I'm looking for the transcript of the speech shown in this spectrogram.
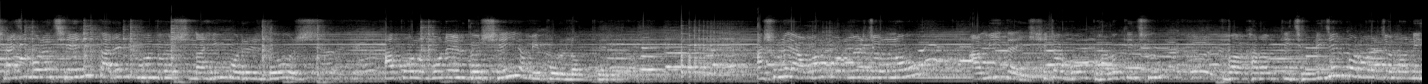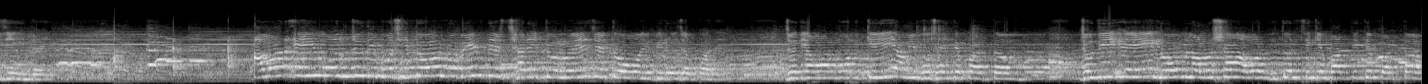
সাজি বলেছেন, কারে দিব দোষ? নাহি পরের দোষ। আপন মনের দোষেই আমি পড়লাম আসলে আমার কিছু বা খারাপ কিছু নিজের কর্মের জন্য নিজেই দায়ী। আমার এই মন যদি বুঝিত লোভের দেশ ছাড়িত লয়ে যেত আমায় বিরোজা করে। যদি আমার মনকেই আমি বোঝাইতে পারতাম, যদি এই লোভ লালসা আমার ভিতর থেকে বাদ দিতে পারতাম,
